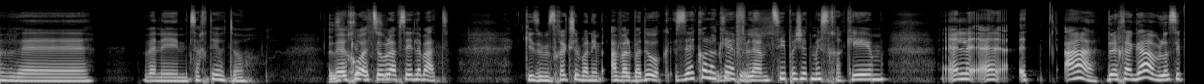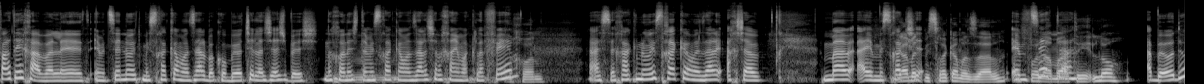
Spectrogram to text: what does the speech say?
ו... ואני ניצחתי אותו. ואיך הוא עצוב. להפסיד לבת. כי זה משחק של בנים, אבל בדוק, זה כל הכיף, כיף. להמציא פשוט משחקים. אה, דרך אגב, לא סיפרתי לך, אבל אה, המצאנו את משחק המזל בקוביות של הששבש. נכון, יש את המשחק המזל שלך עם הקלפים? נכון. אז שיחקנו משחק המזל, עכשיו, מה, המשחק גם ש... את משחק המזל, איפה? למדתי? לא. אה, בהודו?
